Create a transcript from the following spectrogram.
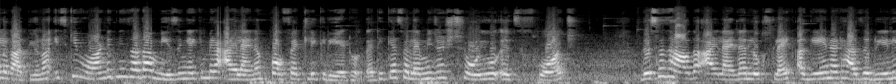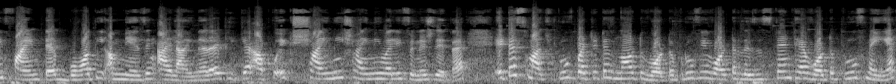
लगाती हूँ ना, इसकी वॉन्ड इतनी ज़्यादा अमेजिंग है कि मेरा आई परफेक्टली क्रिएट होता है, ठीक है? So let me just show you its swatch this is how the eyeliner looks like again it has a really fine tip बहुत ही अमेजिंग आई लाइनर है, ठीक है? आपको एक शाइनी शाइनी वाली फिनिश देता है. It is smudge proof but it is not waterproof ये वाटर रेजिस्टेंट है वाटर प्रूफ नहीं है.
